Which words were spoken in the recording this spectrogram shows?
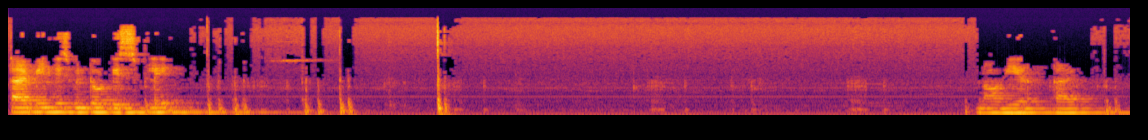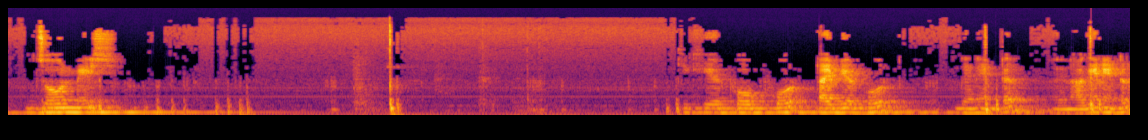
type in this window display now here type zone mesh. Click here for 4 type here 4 then enter and again enter.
